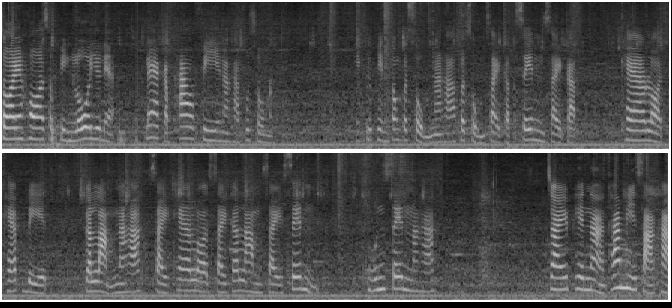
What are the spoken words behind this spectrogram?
ซอยฮอสปริงโลอยู่เนี่ยแลกกับข้าวฟรีนะคะ ผู้ชม นี่คือเพนต้องผสมนะคะ ผสมใส่กับเส้นใส่กับแครอทแคบเบด กระหล่ำนะคะ ใส่แครอทใส่กระหล่ำใส่เส้นวุ้นเส้นนะคะ ใจเพนอะถ้ามีสาขา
